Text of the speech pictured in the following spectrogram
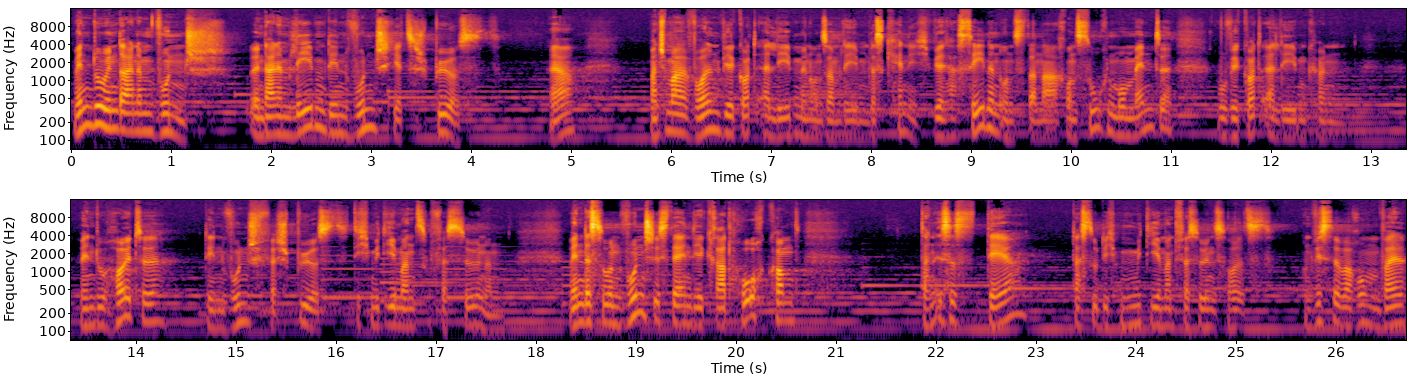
Wenn du in deinem Wunsch, in deinem Leben den Wunsch jetzt spürst, ja, manchmal wollen wir Gott erleben in unserem Leben, das kenne ich. Wir sehnen uns danach und suchen Momente, wo wir Gott erleben können. Wenn du heute den Wunsch verspürst, dich mit jemandem zu versöhnen, wenn das so ein Wunsch ist, der in dir gerade hochkommt, dann ist es der, dass du dich mit jemandem versöhnen sollst. Und wisst ihr warum? Weil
